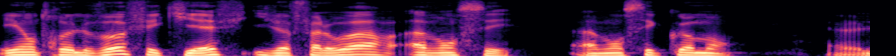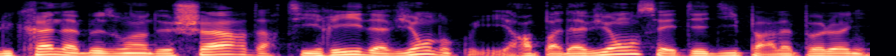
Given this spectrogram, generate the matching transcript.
Et entre Lvov et Kiev, il va falloir avancer. Avancer comment? euh, L'Ukraine a besoin de chars, d'artillerie, d'avions. Donc il n'y aura pas d'avions, ça a été dit par la Pologne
